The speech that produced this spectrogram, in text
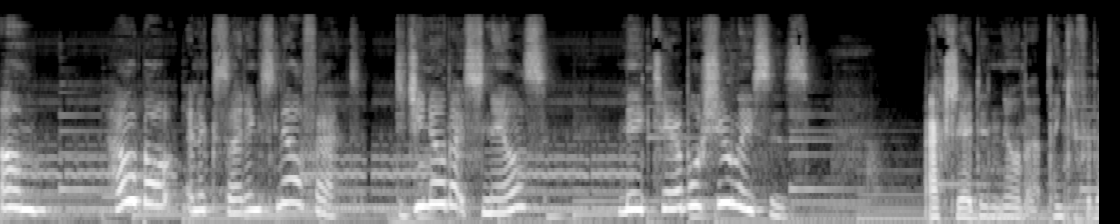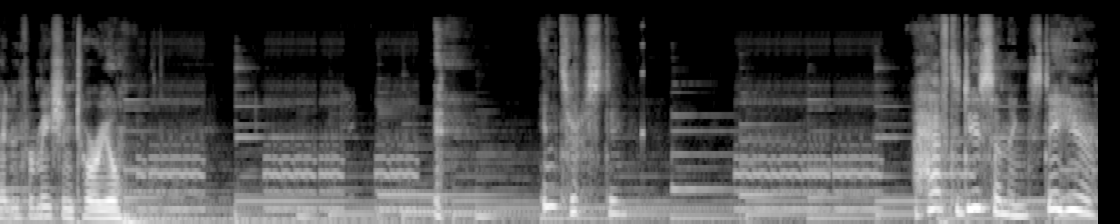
Um, how about an exciting snail fact? Did you know that snails make terrible shoelaces? Actually, I didn't know that. Thank you for that information, Toriel. Interesting. I have to do something. Stay here.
